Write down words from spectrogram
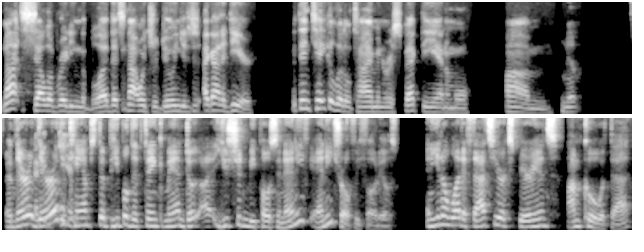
Not celebrating the blood. That's not what you're doing. You just I got a deer. But then take a little time and respect the animal. Um, Yep. And there, And there are the camps, the people that think, man, do, uh, you shouldn't be posting any any trophy photos. And you know what? If that's your experience, I'm cool with that.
